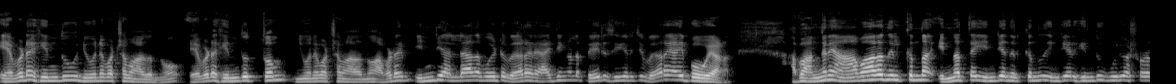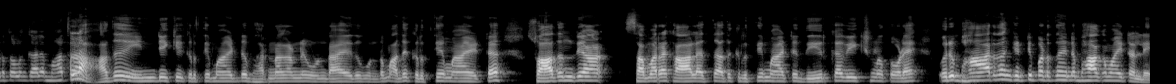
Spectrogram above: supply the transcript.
എവിടെ ഹിന്ദു ന്യൂനപക്ഷമാകുന്നോ എവിടെ ഹിന്ദുത്വം ന്യൂനപക്ഷമാകുന്നോ അവിടെ ഇന്ത്യ അല്ലാതെ പോയിട്ട് വേറെ രാജ്യങ്ങളുടെ പേര് സ്വീകരിച്ച് വേറെ ആയി പോവുകയാണ്. അപ്പോൾ അങ്ങനെ ആവാതെ നിൽക്കുന്ന ഇന്നത്തെ ഇന്ത്യ നിൽക്കുന്നത് ഇന്ത്യയിൽ ഹിന്ദു ഭൂരിപക്ഷം ഉള്ളിടത്തോളം കാലം മാത്രമല്ല അത് ഇന്ത്യയ്ക്ക് കൃത്യമായിട്ട് ഭരണഘടന ഉണ്ടായതുകൊണ്ടും അത് കൃത്യമായിട്ട് സ്വാതന്ത്ര്യ സമര കാലത്ത് അത് കൃത്യമായിട്ട് ദീർഘവീക്ഷണത്തോടെ ഒരു ഭാരതം കെട്ടിപ്പടുത്തതിന്റെ ഭാഗമായിട്ടല്ലേ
